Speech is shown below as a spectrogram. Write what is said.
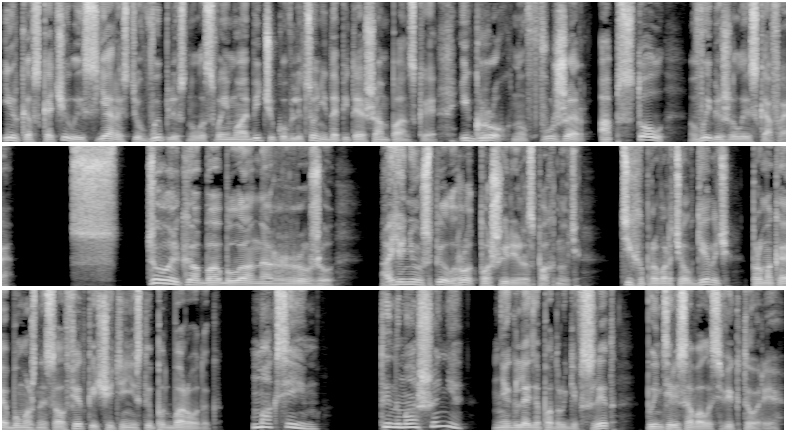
Ирка вскочила и с яростью выплеснула своему обидчику в лицо недопитое шампанское и, грохнув фужер об стол, выбежала из кафе. «Столько бабла на рожу! А я не успел рот пошире распахнуть!» Тихо проворчал Геныч, промокая бумажной салфеткой щетинистый подбородок. «Максим, ты на машине?» Не глядя подруге вслед, поинтересовалась Виктория.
